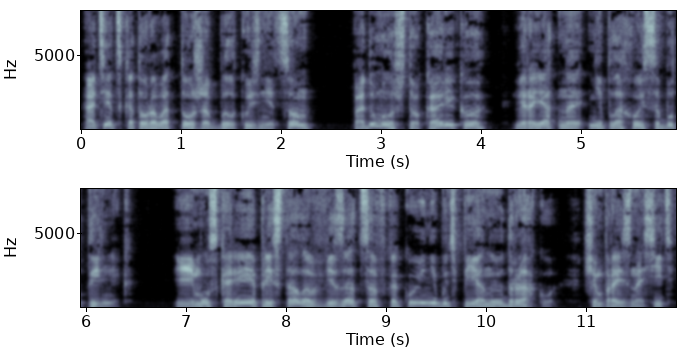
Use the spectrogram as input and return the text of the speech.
отец которого тоже был кузнецом, подумал, что Карико, вероятно, неплохой собутыльник, и ему скорее пристало ввязаться в какую-нибудь пьяную драку, чем произносить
